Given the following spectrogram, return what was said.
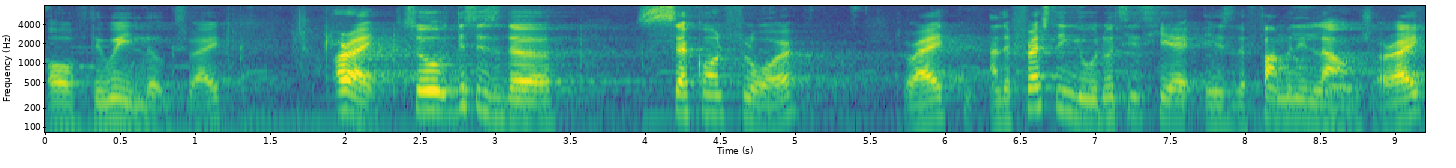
of the way it looks, right? All right, so this is the second floor, right? And the first thing you will notice here is the family lounge, all right?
